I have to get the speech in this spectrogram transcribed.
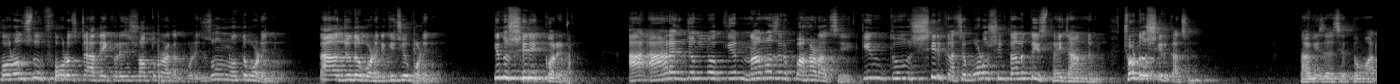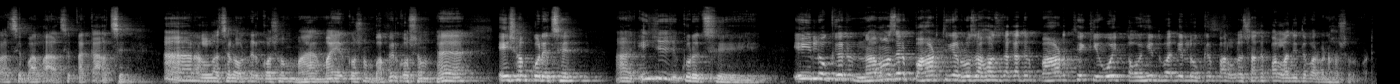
ফরজ, শুধু ফরজটা আদায় করেছে, সতেরো রাখাত পড়েছে শূন্য তো পড়েনি, তাজুদও পড়েনি কিছু পড়েনি। কিন্তু শিরিক করে না। আর আরেকজন লোকের নামাজের পাহাড় আছে, কিন্তু শির কাছে বড় শির তাহলে তো স্থায়ী জাহান্নামি। ছোট শির কাছে তাবিজ আছে, তোমার আছে, বালা আছে টাকা আছে। আর আল্লাহ ছাড়া অন্যের কসম মায়া মায়ের কসম, বাপের কসম হ্যাঁ এইসব করেছে। এই যে করেছে, এই লোকের নামাজের পাহাড় থেকে, রোজা হজ জাকাতের পাহাড় থেকে ওই তহিদবাদী লোকের পাল্লার সাথে পাল্লা দিতে পারবে না হাসর মাঠে।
